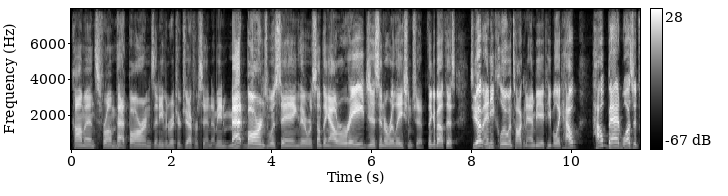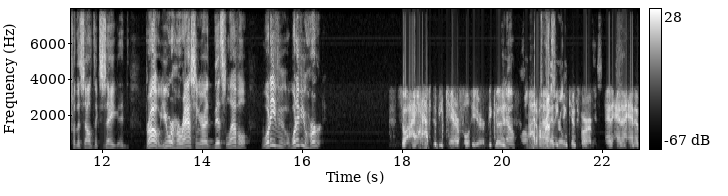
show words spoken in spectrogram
comments from Matt Barnes and even Richard Jefferson. I mean, Matt Barnes was saying there was something outrageous in a relationship. Think about this. Do you have any clue in talking to NBA people like how how bad was it for the Celtics to say, "Bro, you were harassing her at this level"? What have you what have you heard? So I have to be careful here because I, well, I don't have anything confirmed, and and and, if,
